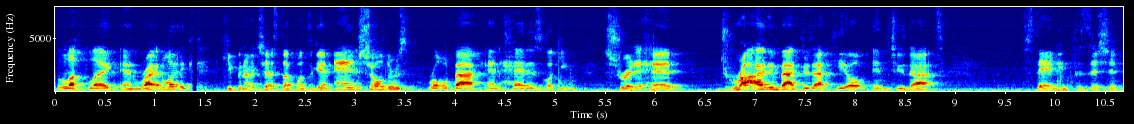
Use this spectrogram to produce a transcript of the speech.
left leg and right leg, keeping our chest up once again, and shoulders rolled back, and head is looking straight ahead, driving back through that heel into that standing position.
